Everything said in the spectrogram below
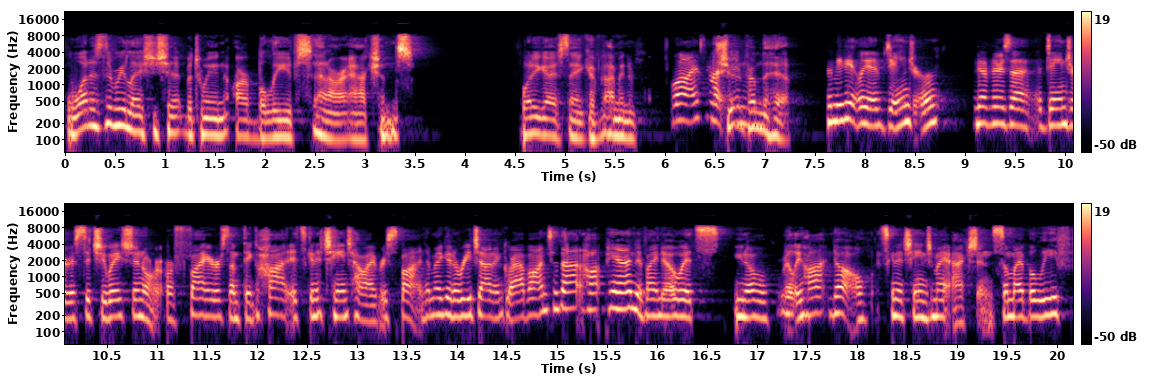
What is the relationship between our beliefs and our actions? What do you guys think? Of, I mean, well, I thought shooting from the hip. Immediately of danger. You know, if there's a, a dangerous situation or, or fire, something hot, it's going to change how I respond. Am I going to reach out and grab onto that hot pan if I know it's, you know, really hot? No, it's going to change my actions. So my belief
